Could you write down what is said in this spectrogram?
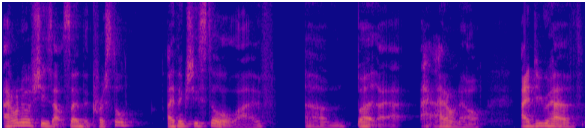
I don't know if she's outside the crystal. I think she's still alive, um, but I, I, I don't know. I do have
